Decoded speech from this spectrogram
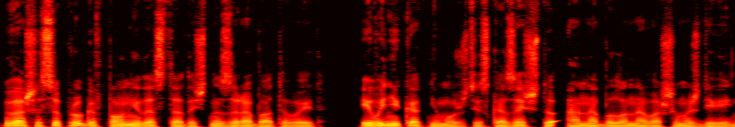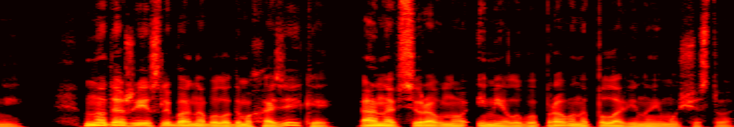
Ваша супруга вполне достаточно зарабатывает, и вы никак не можете сказать, что она была на вашем иждивении. Но даже если бы она была домохозяйкой, она все равно имела бы право на половину имущества.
